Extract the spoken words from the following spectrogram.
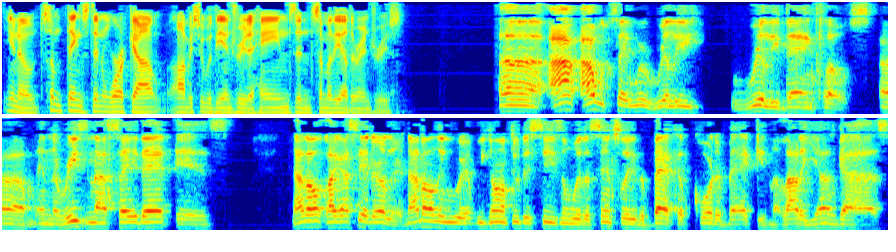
you know some things didn't work out. Obviously, with the injury to Haynes and some of the other injuries. Uh, I, I would say we're really, really dang close. Um, and the reason I say that is not all, like I said earlier, not only were we going through this season with essentially the backup quarterback and a lot of young guys,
